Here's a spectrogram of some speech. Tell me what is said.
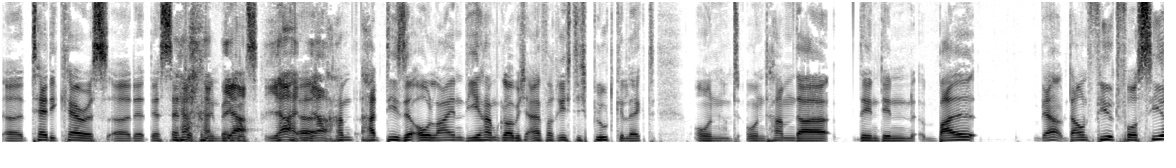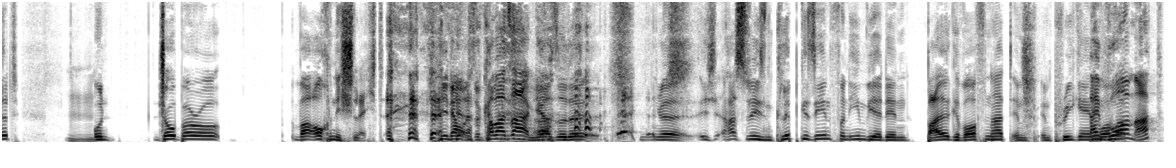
äh, Teddy Karras, äh, der, der Center von den Bengals Ja, ja, äh, ja. haben, hat diese O-Line, die haben, glaube ich, einfach richtig Blut geleckt und, und haben da den, den Ball ja, downfield forciert. Mhm. Und Joe Burrow war auch nicht schlecht. genau, so kann man sagen. Ja. Also, ne, äh, ich, hast du diesen Clip gesehen von ihm, wie er den Ball geworfen hat im, im Pre-Game Beim Warm-Up?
